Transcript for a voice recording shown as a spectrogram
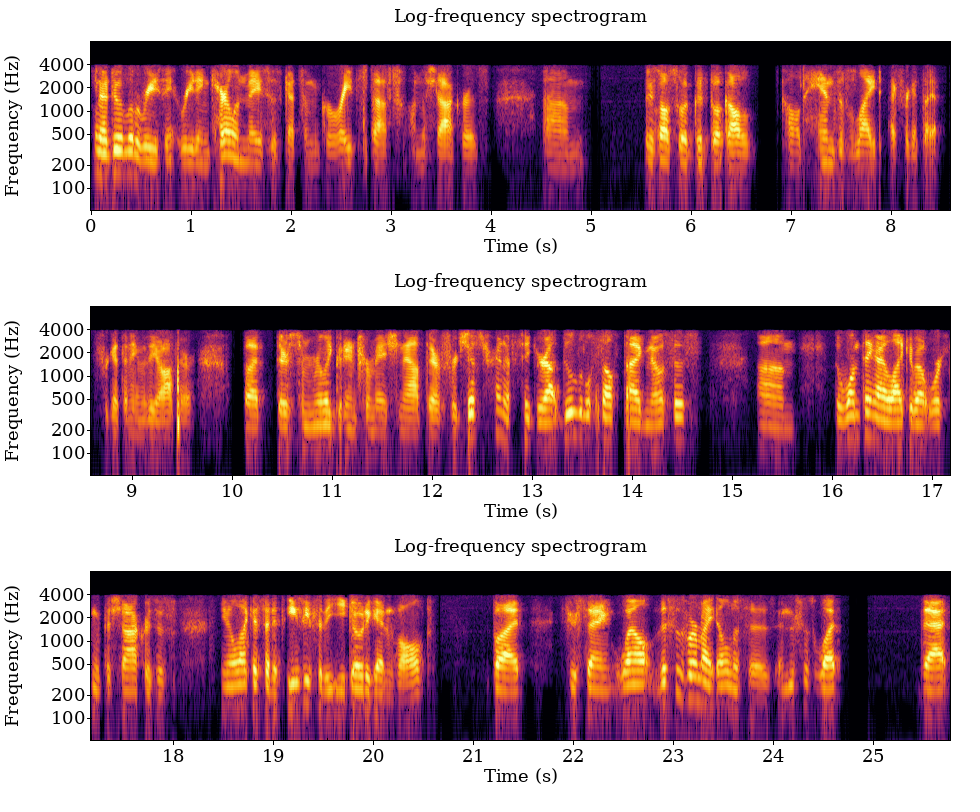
you know do a little reading. reading. Caroline Myss has got some great stuff on the chakras. Um, there's also a good book called called Hands of Light. I forget the forget the name of the author, but there's some really good information out there for just trying to figure out do a little self diagnosis. Um, the one thing I like about working with the chakras is, you know, like I said, it's easy for the ego to get involved, but if you're saying, well, this is where my illness is, and this is what that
